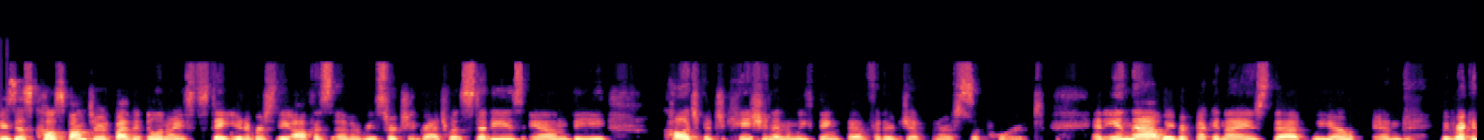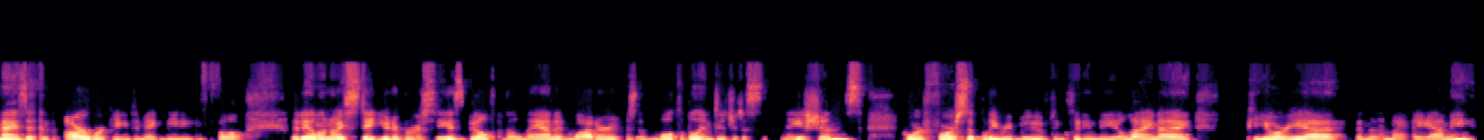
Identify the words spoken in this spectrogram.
is co-sponsored by the Illinois State University Office of Research and Graduate Studies and the College of Education, and we thank them for their generous support. And in that, we recognize that we are, and we recognize and are working to make meaningful that Illinois State University is built on the land and waters of multiple indigenous nations who were forcibly removed, including the Illini, Peoria, and the Miami.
